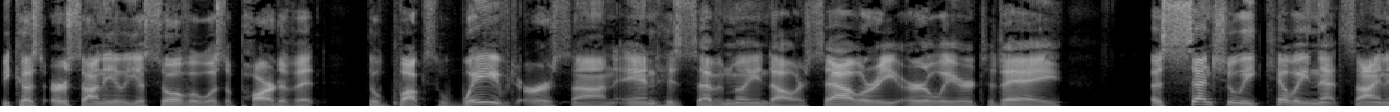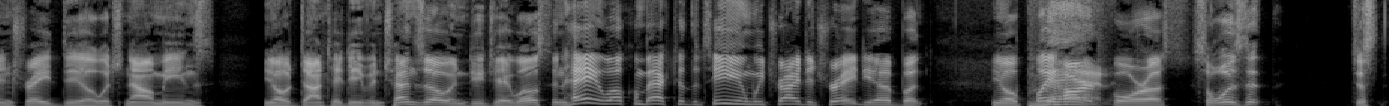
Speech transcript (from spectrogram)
because Ersan Ilyasova was a part of it. The Bucks waived Ersan and his seven million dollar salary earlier today, essentially killing that sign and trade deal, which now means you know Donte DiVincenzo and DJ Wilson. Hey, welcome back to the team. We tried to trade you, but you know play hard for us. So was it just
